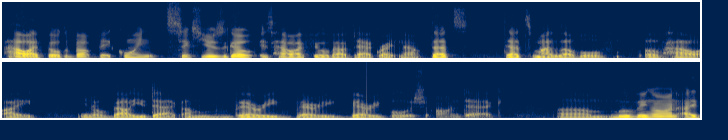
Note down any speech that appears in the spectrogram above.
how I felt about Bitcoin six years ago is how I feel about DAG right now. That's that's my level of, how I you know value DAG. I'm very very very bullish on DAG. Um, moving on, I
